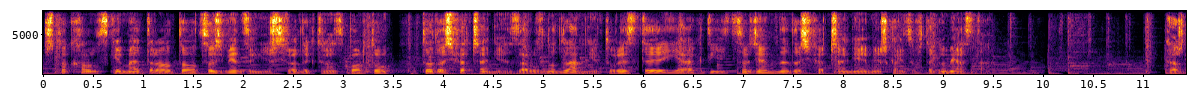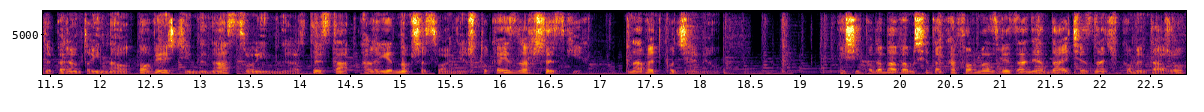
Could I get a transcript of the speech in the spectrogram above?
Sztokholmskie metro to coś więcej niż środek transportu, to doświadczenie zarówno dla mnie, turysty, jak i codzienne doświadczenie mieszkańców tego miasta. Każdy peron to inna opowieść, inny nastrój, inny artysta, ale jedno przesłanie: sztuka jest dla wszystkich, nawet pod ziemią. Jeśli podoba Wam się taka forma zwiedzania, dajcie znać w komentarzu.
